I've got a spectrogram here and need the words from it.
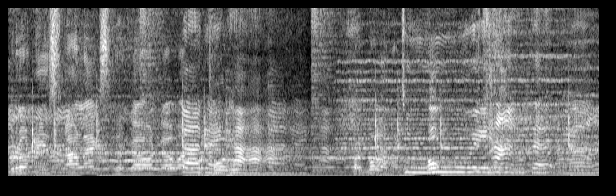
Bronis, Alex dan kawan-kawan perkul perkul apa? Oh, yang terang.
